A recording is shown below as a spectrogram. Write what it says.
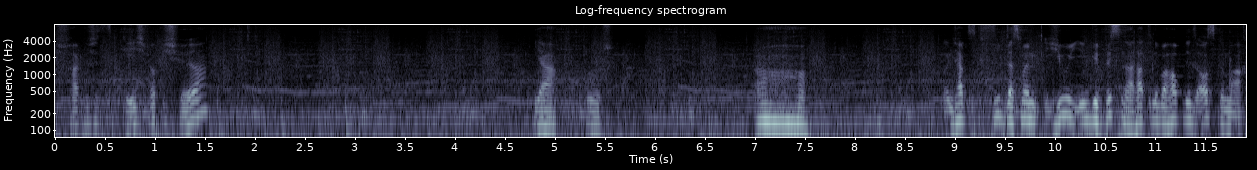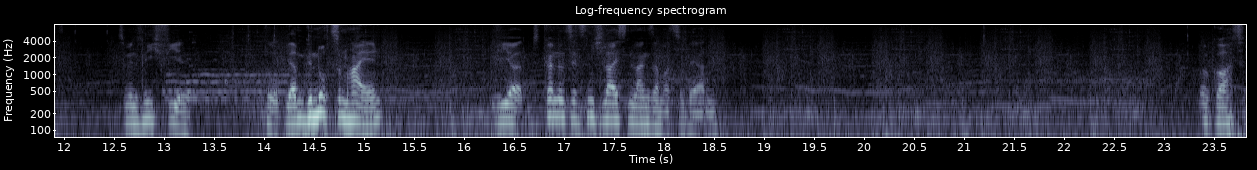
Ich frage mich jetzt, gehe ich wirklich höher? Ja, gut. Oh. Und ich habe das Gefühl, dass man Huey ihn gebissen hat. Hat ihn überhaupt nichts ausgemacht. Zumindest nicht viel. So, wir haben genug zum Heilen. Wir können uns jetzt nicht leisten, langsamer zu werden. Oh Gott.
